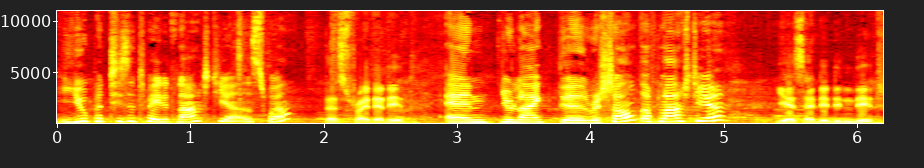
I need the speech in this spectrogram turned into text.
You participated last year as well, That's right, I did. and you liked the result of last year. Yes, I did indeed.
